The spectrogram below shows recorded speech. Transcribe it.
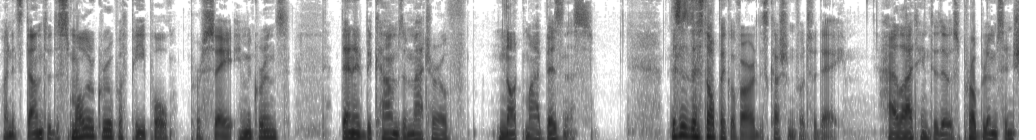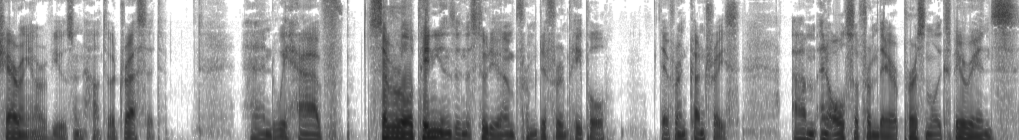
when it's down to the smaller group of people, per se immigrants, then it becomes a matter of not my business. This is the topic of our discussion for today, highlighting to those problems and sharing our views on how to address it. And we have several opinions in the studio from different people different countries, um, and also from their personal experience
